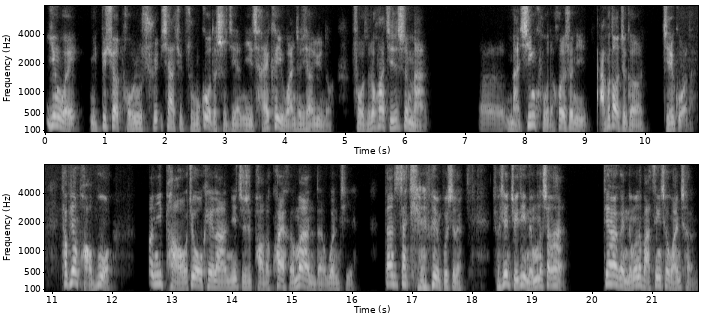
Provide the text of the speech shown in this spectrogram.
因为你必须要投入去下去足够的时间，你才可以完成这项运动。否则的话，其实是蛮呃蛮辛苦的，或者说你达不到这个结果的。它不像跑步，啊，你跑就 OK 啦，你只是跑得快和慢的问题。但是在 田里面不是的，首先决定你能不能上岸，第二个，你能不能把自行车完成？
